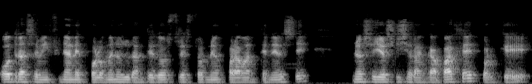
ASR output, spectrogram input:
otras semifinales por lo menos durante dos, tres torneos para mantenerse. No sé yo si serán capaces, porque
